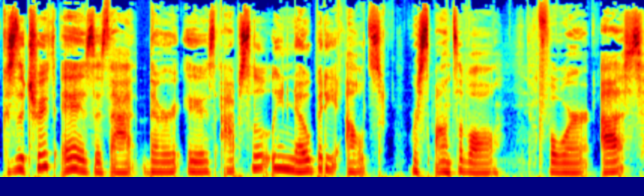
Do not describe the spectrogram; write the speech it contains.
Because the truth is is that there is absolutely nobody else responsible for us,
